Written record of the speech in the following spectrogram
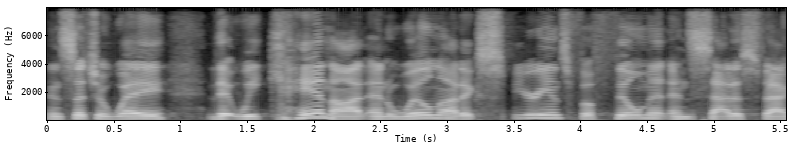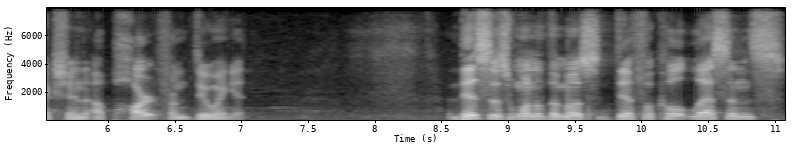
in such a way that we cannot and will not experience fulfillment and satisfaction apart from doing it. This is one of the most difficult lessons.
